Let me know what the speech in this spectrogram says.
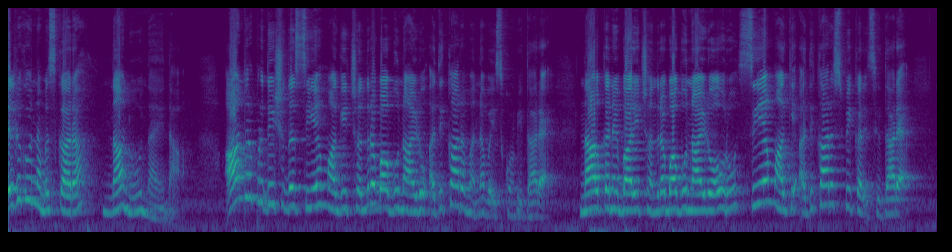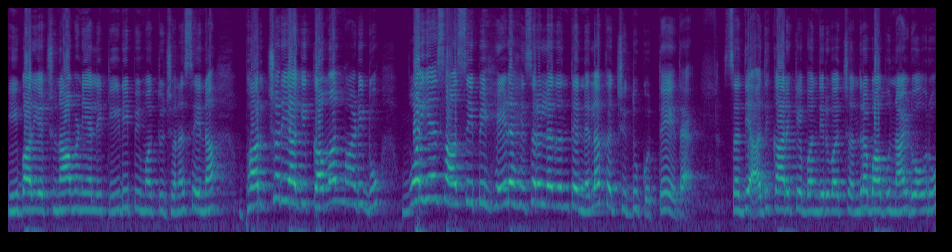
ಎಲ್ರಿಗೂ ನಮಸ್ಕಾರ, ನಾನು ನಯನ. ಆಂಧ್ರ ಪ್ರದೇಶದ ಸಿಎಂ ಆಗಿ ಚಂದ್ರಬಾಬು ನಾಯ್ಡು ಅಧಿಕಾರವನ್ನು ವಹಿಸಿಕೊಂಡಿದ್ದಾರೆ. ನಾಲ್ಕನೇ ಬಾರಿ ಚಂದ್ರಬಾಬು ನಾಯ್ಡು ಅವರು ಸಿಎಂ ಆಗಿ ಅಧಿಕಾರ ಸ್ವೀಕರಿಸಿದ್ದಾರೆ. ಈ ಬಾರಿಯ ಚುನಾವಣೆಯಲ್ಲಿ ಟಿಡಿಪಿ ಮತ್ತು ಜನಸೇನಾ ಭರ್ಜರಿಯಾಗಿ ಕಮಲ್ ಮಾಡಿದ್ದು ವೈಎಸ್ಆರ್ಸಿಪಿ ಹೇಳ ಹೆಸರಿಲ್ಲದಂತೆ ನೆಲ ಕಚ್ಚಿದ್ದು ಗೊತ್ತೇ ಇದೆ. ಸದ್ಯ ಅಧಿಕಾರಕ್ಕೆ ಬಂದಿರುವ ಚಂದ್ರಬಾಬು ನಾಯ್ಡು ಅವರು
